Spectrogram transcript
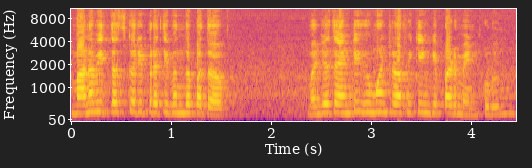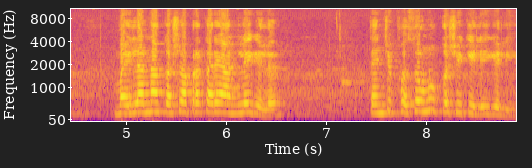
मानवी तस्करी प्रतिबंध पथक म्हणजेच अँटी ह्युमन ट्रॅफिकिंग डिपार्टमेंटकडून महिलांना कशा प्रकारे आणले गेलं त्यांची फसवणूक कशी केली गेली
